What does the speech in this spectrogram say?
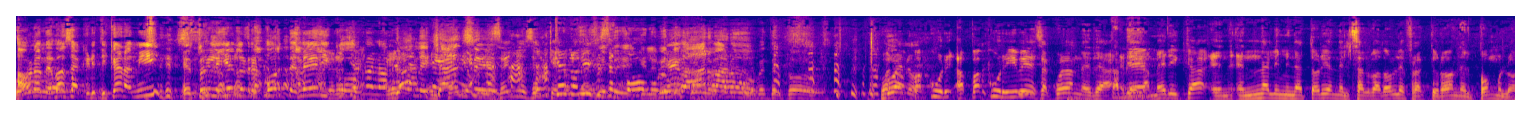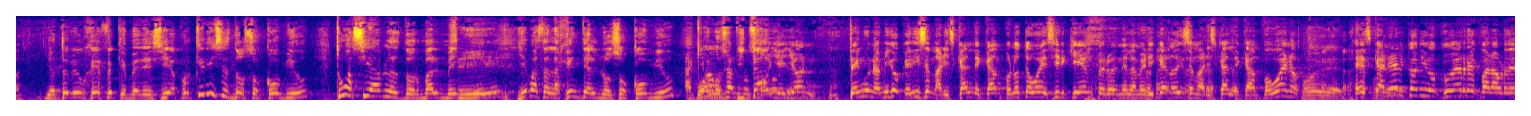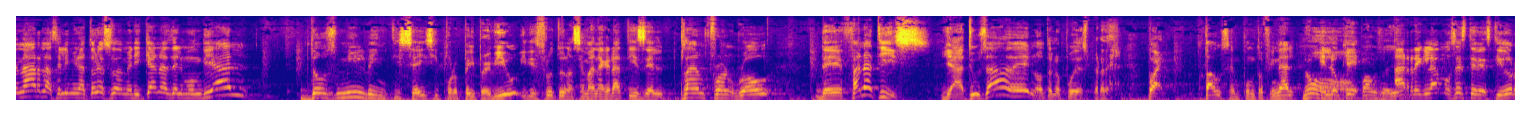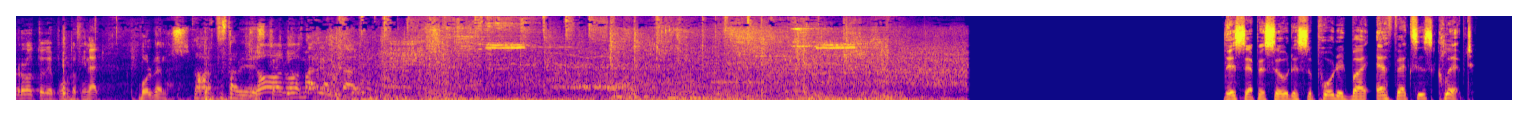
Ahora me vas a criticar a mí. Estoy leyendo el reporte médico. Yo no lo veo. Dame chance. ¿Por qué no dices el mete ¡Qué bárbaro! Bueno, Bueno. A, Paco, a Paco Uribe, ¿se acuerdan de, América? En, en una eliminatoria en El Salvador le fracturaron el pómulo. Yo tuve un jefe que me decía, ¿por qué dices nosocomio? ¿Tú así hablas normalmente? Sí. ¿Llevas a la gente al nosocomio Aquí o al vamos al hospital? Oye, John, tengo un amigo que dice mariscal de campo. No te voy a decir quién, pero en el americano dice mariscal de campo. Bueno, escanea el código QR para ordenar las eliminatorias sudamericanas del Mundial 2026 y por pay-per-view y disfruta una semana gratis del Plan Front Row de Fanatis. Ya tú sabes, no te lo puedes perder. Bueno, pausa en punto final. No, en lo que pausa ya. arreglamos este vestidor roto de punto final. Volvemos. No, esto está bien. No, no, está arreglado. This episode is supported by FX's Clipped,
